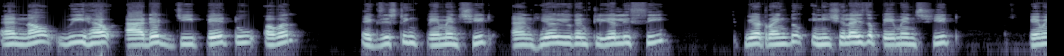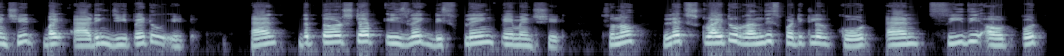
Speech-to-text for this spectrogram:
And now we have added gpay to our existing payment sheet. And here you can clearly see we are trying to initialize the payment sheet payment sheet by adding gpay to it. And the third step is like displaying payment sheet. So now let's try to run this particular code and see the output.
